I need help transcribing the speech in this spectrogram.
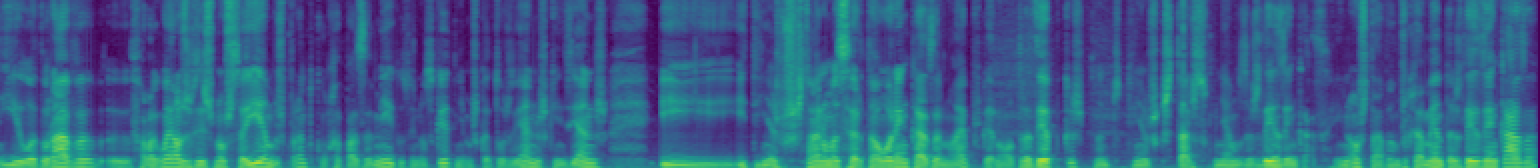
e eu adorava uh, falar com ela, às vezes nós saíamos, pronto, com rapazes amigos e não sei o quê, tínhamos 14 anos, 15 anos, e, e tínhamos que estar uma certa hora em casa, não é? Porque eram outras épocas, portanto tínhamos que estar, suponhamos, às 10 em casa. E nós estávamos realmente às 10 em casa,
